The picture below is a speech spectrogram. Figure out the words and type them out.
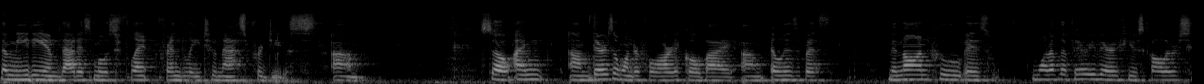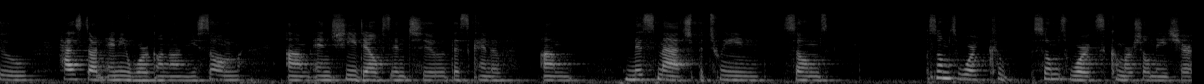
the medium that is most friendly to mass produce. Um, so um, there's a wonderful article by um, Elizabeth Menon, who is one of the very, very few scholars who has done any work on Henri Somm, um, and she delves into this kind of um, mismatch between Somm's, Somm's, work, Somm's work's commercial nature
